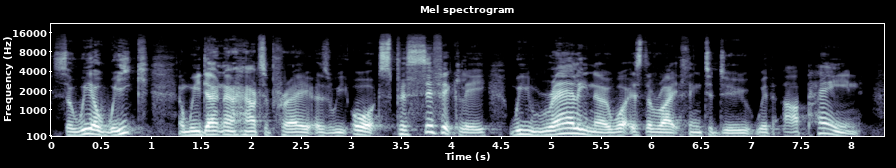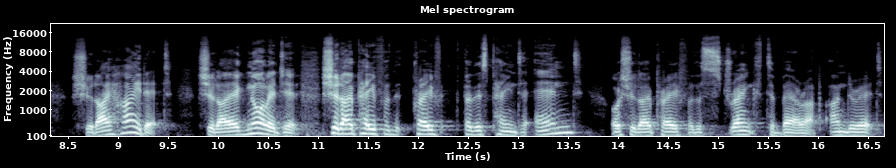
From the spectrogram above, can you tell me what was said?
So we are weak and we don't know how to pray as we ought. Specifically, we rarely know what is the right thing to do with our pain. Should I hide it? Should I acknowledge it? Should I pray for, the, pray for this pain to end? Or should I pray for the strength to bear up under it?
